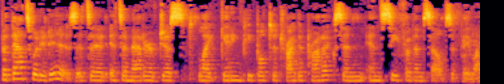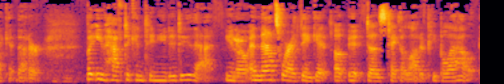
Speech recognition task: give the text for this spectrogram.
but that's what it is. It's a it's a matter of just like getting people to try the products and and see for themselves if they like it better. But you have to continue to do that you know and that's where i think it uh, it does take a lot of people out.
